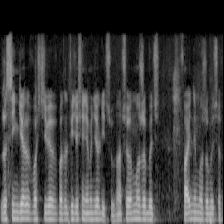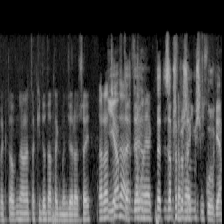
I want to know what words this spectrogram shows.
że singiel właściwie w Battlefieldzie się nie będzie liczył. Znaczy on może być fajny, może być efektowny, ale taki dodatek będzie raczej. No raczej ja tak. wtedy, jak- wtedy za przeproszeniem się wkurwię.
